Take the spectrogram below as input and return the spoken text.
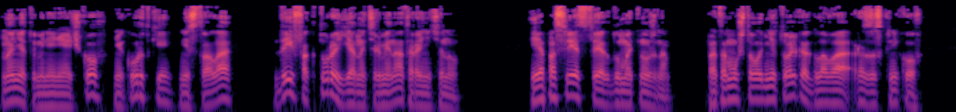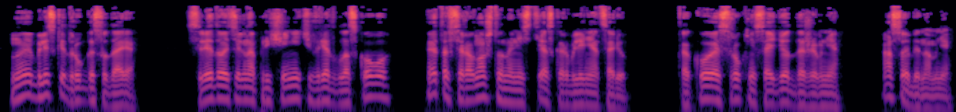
Но нет у меня ни очков, ни куртки, ни ствола, да и фактурой я на терминатора не тяну. И о последствиях думать нужно, потому что он не только глава разыскников, но и близкий друг государя. Следовательно, причинить вред Глазкову – это все равно, что нанести оскорбление царю. Такое с рук не сойдет даже мне. Особенно мне.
